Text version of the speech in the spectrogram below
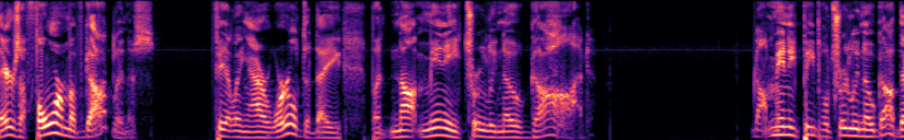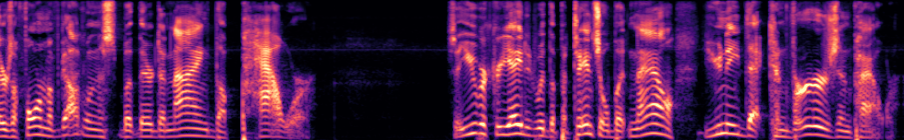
There's a form of godliness filling our world today, but not many truly know God. Not many people truly know God. There's a form of godliness, but they're denying the power so you were created with the potential, but now you need that conversion power.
